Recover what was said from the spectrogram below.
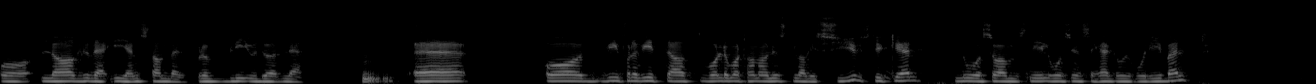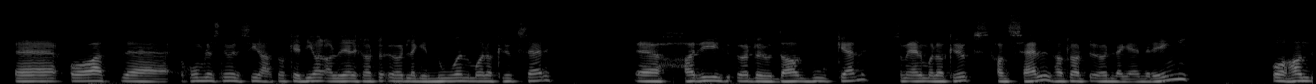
og lagre det i gjenstander for å bli udødelig. Mm. Eh, og vi får vite at Voldemort han har lyst til å lage syv stykker, noe som Snilhorn syns er helt horribelt. Eh, og at eh, Humlesnurr sier at okay, de har allerede klart å ødelegge noen malakrukser. Eh, Harry ødela jo dagboken, som er en malakruks. Han selv har klart å ødelegge en ring. Og han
